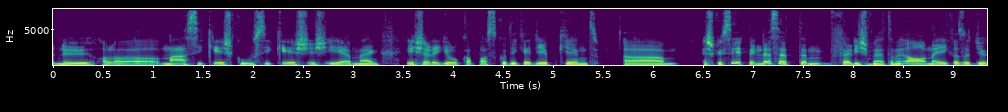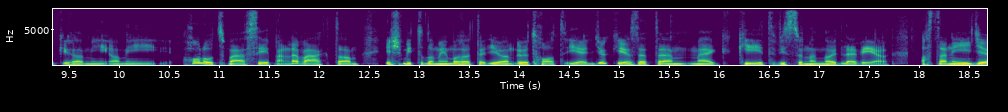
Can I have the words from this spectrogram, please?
nő, a, mászik és kúszik és, és él meg, és elég jól kapaszkodik egyébként. És akkor szépen leszettem, felismertem, hogy ah, melyik az a gyökér, ami, ami halott, már szépen levágtam, és mit tudom én, maradt egy olyan 5-6 ilyen gyökérzetem, meg két viszonylag nagy levél. Aztán így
